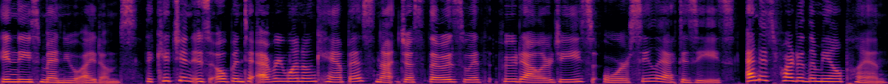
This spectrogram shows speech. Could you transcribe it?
in these menu items. The kitchen is open to everyone on campus, not just those with food allergies or celiac disease, and it's part of the meal plan.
